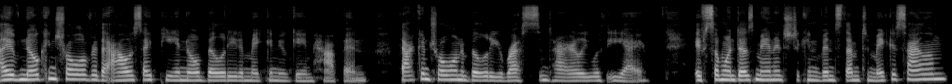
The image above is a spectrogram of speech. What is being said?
I have no control over the Alice IP and no ability to make a new game happen. That control and ability rests entirely with EA. If someone does manage to convince them to make Asylum,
